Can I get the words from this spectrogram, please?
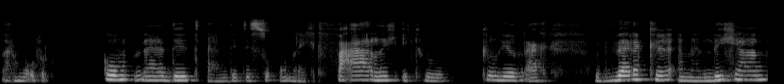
waarom overkomt mij dit? En dit is zo onrechtvaardig. Ik wil, ik wil heel graag werken en mijn lichaam.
